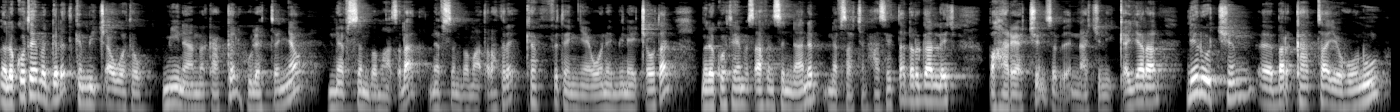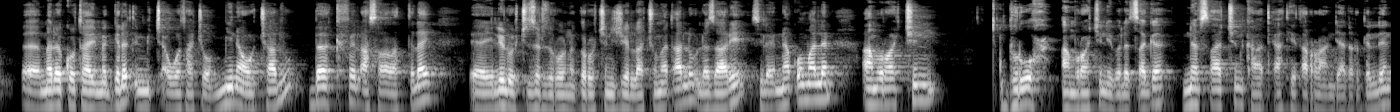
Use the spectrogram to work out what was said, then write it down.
መለኮታዊ መገለጥ ከሚጫወተው ሚና መካከል ሁለተኛው ነፍስን በማጽዳት ነፍስን በማጥራት ላይ ከፍተኛ የሆነ ሚና ይጫወታል። መለኮታዊ መጽሐፍን ስናነብ ነፍሳችን ሐሴት ታደርጋለች፣ ባህሪያችን፣ ስብዕናችን ይቀየራል። ሌሎችም በርካታ የሆኑ መለኮታዊ መገለጥ የሚጫወታቸው ሚናዎች አሉ። በክፍል 14 ላይ ሌሎች ዝርዝሮ ነገሮችን ይዤላችሁ እመጣለሁ። ለዛሬ እዚህ ላይ እናቆማለን። አእምሯችን ብሩህ አእምሯችን የበለጸገ ነፍሳችን ከኃጢአት የጠራ እንዲያደርግልን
